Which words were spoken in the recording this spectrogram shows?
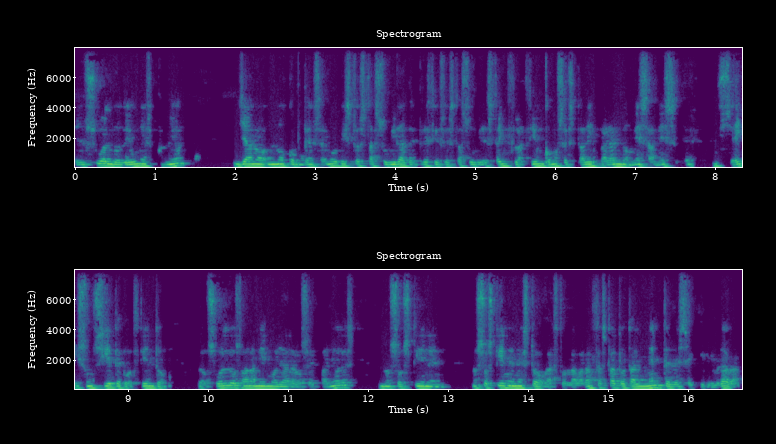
el sueldo de un español ya no, no compensa. Hemos visto estas subidas de precios, esta, esta inflación, cómo se está disparando mes a mes, un 6, un 7%. Los sueldos ahora mismo ya de los españoles no sostienen, no sostienen estos gastos. La balanza está totalmente desequilibrada.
